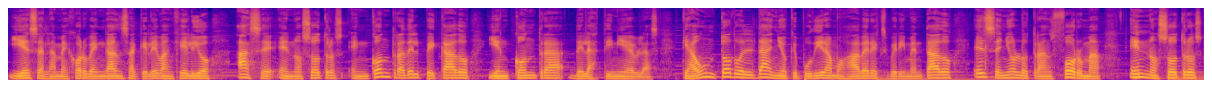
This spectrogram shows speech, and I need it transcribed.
y esa es la mejor venganza que el Evangelio hace en nosotros en contra del pecado y en contra de las tinieblas, que aún todo el daño que pudiéramos haber experimentado, el Señor lo transforma en nosotros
